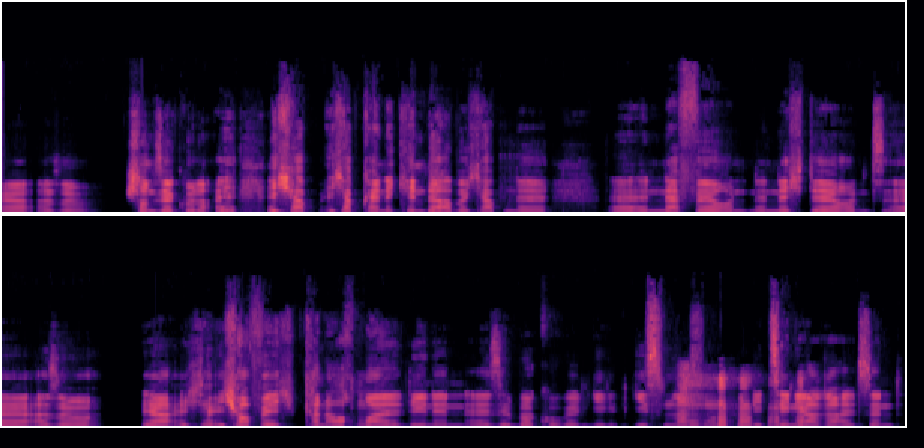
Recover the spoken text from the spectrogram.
Ja, also schon sehr cool. Ich habe ich hab keine Kinder, aber ich habe eine äh, Neffe und eine Nichte und äh, also ja, ich, ich hoffe, ich kann auch mal denen äh, Silberkugeln gie- gießen lassen, wenn die zehn Jahre alt sind.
